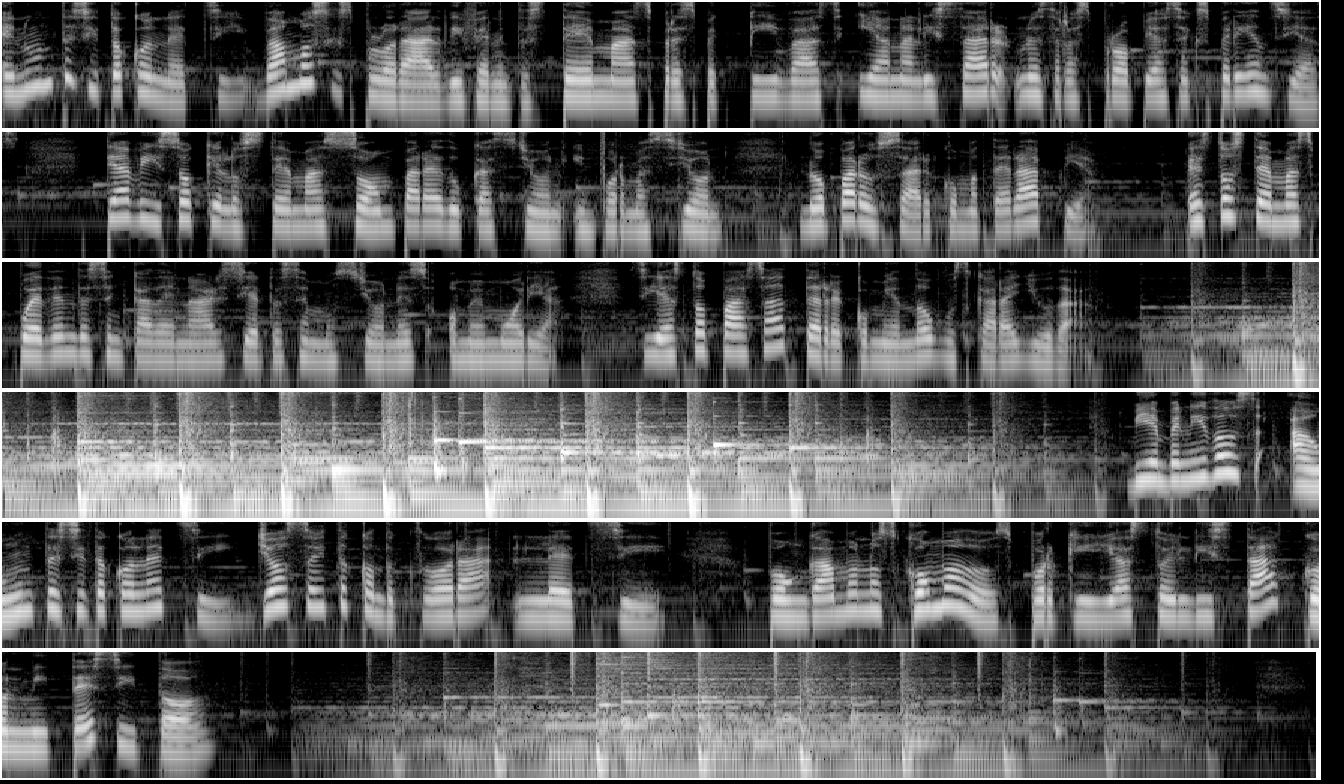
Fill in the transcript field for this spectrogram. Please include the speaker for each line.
Speaker 1: En un tecito con Letzi vamos a explorar diferentes temas, perspectivas y analizar nuestras propias experiencias. Te aviso que los temas son para educación, información, no para usar como terapia. Estos temas pueden desencadenar ciertas emociones o memoria. Si esto pasa, te recomiendo buscar ayuda. Bienvenidos a Un Tecito con Letzi. Yo soy tu conductora Letzi. Pongámonos cómodos porque ya estoy lista con mi tecito.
